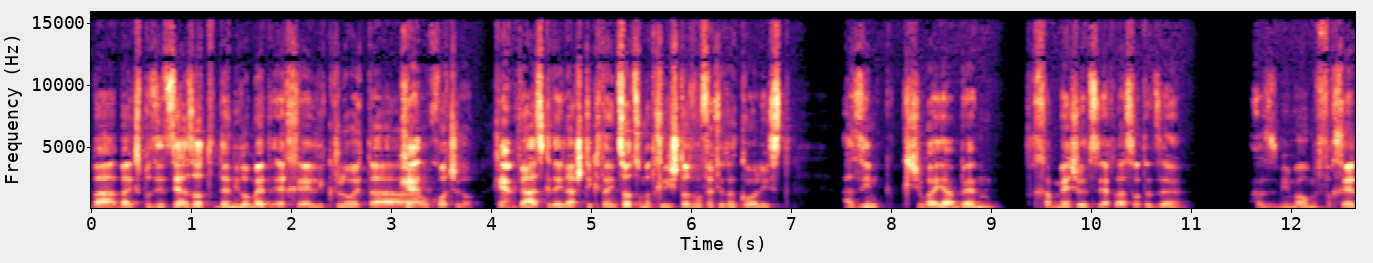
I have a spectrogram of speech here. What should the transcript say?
באקספוזיציה הזאת דני לומד איך אה, לקלוא את הארוחות שלו. כן. ואז כדי להשתיק את הניצוץ הוא מתחיל לשתות והופך להיות אלכוהוליסט. אז אם כשהוא היה בן חמש הוא הצליח לעשות את זה, אז ממה הוא מפחד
